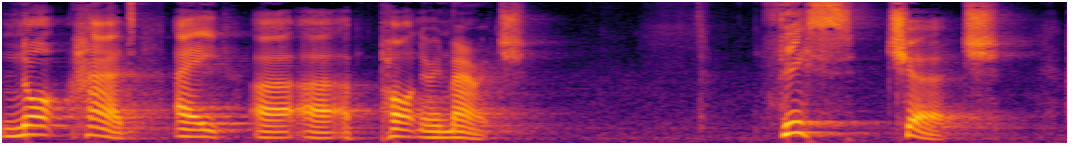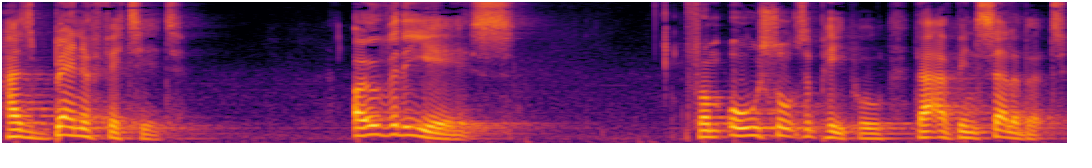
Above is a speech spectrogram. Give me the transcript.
not had a, uh, a partner in marriage. This church has benefited over the years from all sorts of people that have been celibate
